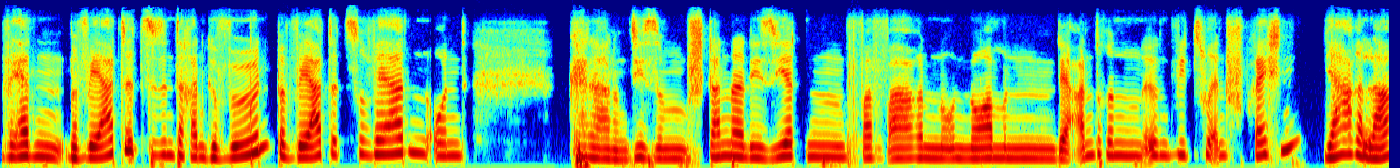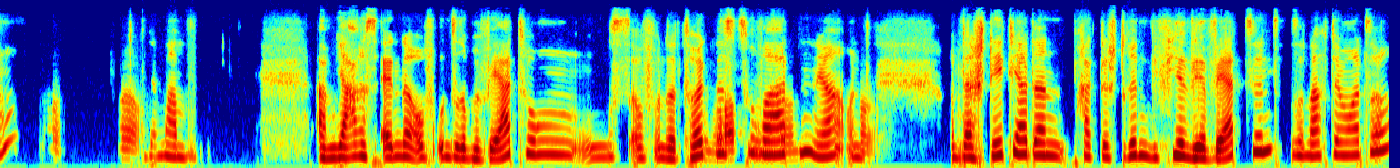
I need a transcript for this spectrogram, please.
werden bewertet, sie sind daran gewöhnt, bewertet zu werden und keine Ahnung, diesem standardisierten Verfahren und Normen der anderen irgendwie zu entsprechen, jahrelang. Ja. Immer am, Jahresende auf unsere Bewertung, auf unser Zeugnis zu warten ja. Und, Ja. und da steht ja dann praktisch drin, wie viel wir wert sind, so nach dem Motto.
